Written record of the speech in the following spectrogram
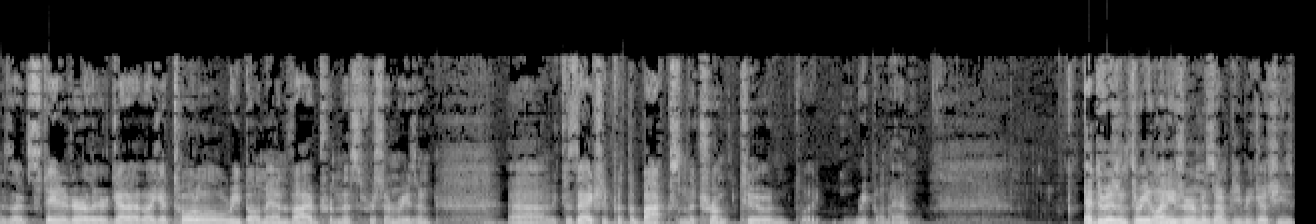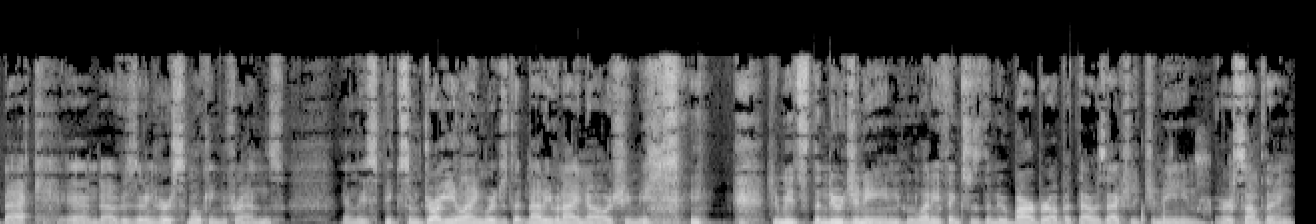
as I've stated earlier, got a, like a total Repo Man vibe from this for some reason. Uh, because they actually put the box in the trunk too, and like Repo Man. At Division Three, Lenny's room is empty because she's back and uh, visiting her smoking friends, and they speak some druggy language that not even I know. She meets she meets the new Janine, who Lenny thinks is the new Barbara, but that was actually Janine or something.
